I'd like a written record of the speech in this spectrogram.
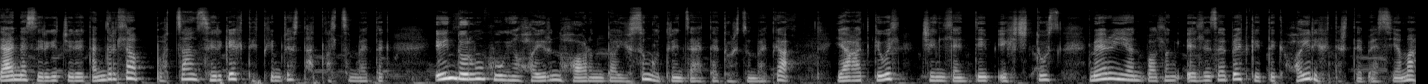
Дайнаас эргэж ирээд амьдралаа буцаан сэргээх тэтгэмжээс татгалцсан байдаг. Энэ дөрвөн хүүгийн хоёр нь хоорондоо 9 өдрийн зайтай төрсэн байдаг. Яагад гэвэл Чин Лантип эгч дүүс Мэриан болон Элизабет гэдэг хоёр их нартай байсан юм а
